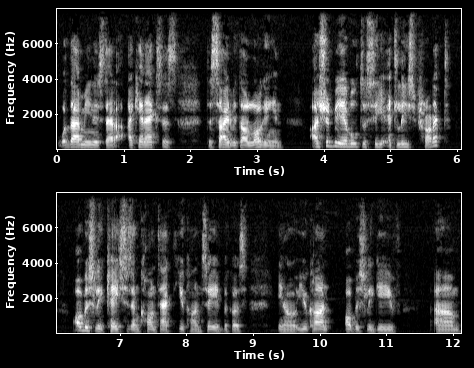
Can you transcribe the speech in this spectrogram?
what that means is that I can access the site without logging in. I should be able to see at least product. Obviously, cases and contact, you can't see it because, you know, you can't obviously give, um,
